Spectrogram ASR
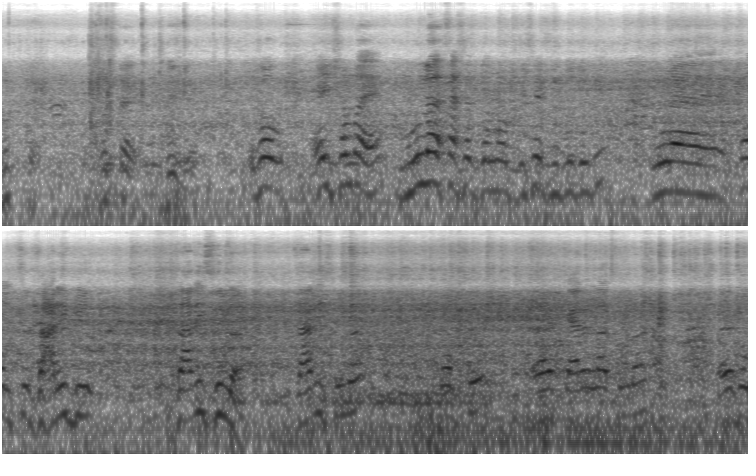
ঘুরতে ঘুরতে বীজে এবং এই সময়ে মূলা চাষের জন্য বিশেষ উপযোগী চলছে জারি জারি সিমা জারি সিমা চলছে কেরালা সিমা এবং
